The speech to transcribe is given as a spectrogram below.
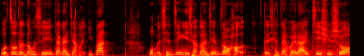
我做的东西大概讲了一半，我们先进一小段间奏好了，等下再回来继续说。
